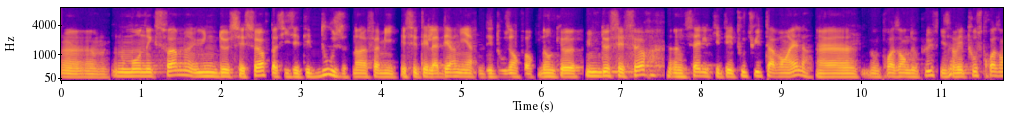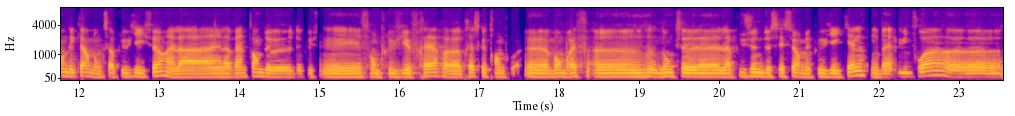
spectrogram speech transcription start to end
euh, mon ex-femme, une de ses sœurs, parce qu'ils étaient 12 dans famille, et c'était la dernière des 12 enfants. Donc une de ses sœurs, celle qui était tout de suite avant elle, donc trois ans de plus, ils avaient tous trois ans d'écart. Donc sa plus vieille sœur, elle a, elle a 20 ans de, de plus. Et son plus vieux frère, presque 30 quoi. bon bref, donc la plus jeune de ses sœurs, mais plus vieille qu'elle, et ben une fois,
